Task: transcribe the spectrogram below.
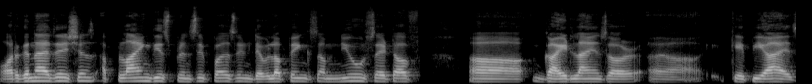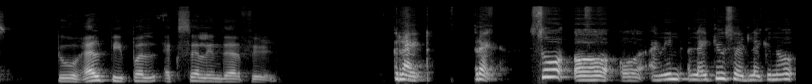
organizations applying these principles in developing some new set of uh, guidelines or uh, kpis to help people excel in their field. Right, right. So, uh, uh, I mean, like you said, like, you know,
